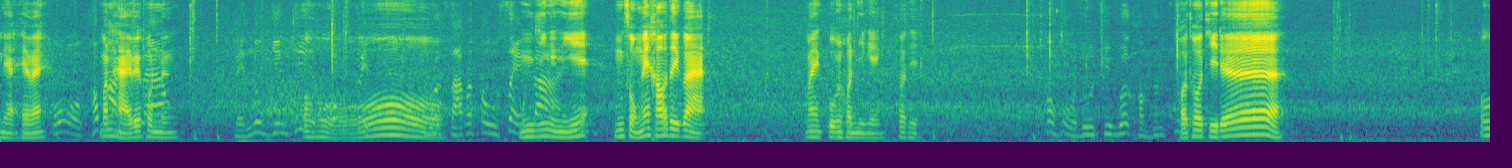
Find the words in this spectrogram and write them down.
เนี่ยเห็นไหมโอ้เขมันหายไปคนนึงเป็นลูกยิงที่โอ้โหคมกริบผู้รักษาประตูเซฟมึงยิงอย่างนี้นี้ มึงส่งให้เขาดีกว่า ไม่ กูเป็นคนยิงเอง โทษทีโอ้โหดูทีมเวิร์กของทั้งคู่ขอโทษทีเด้อ โอ้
